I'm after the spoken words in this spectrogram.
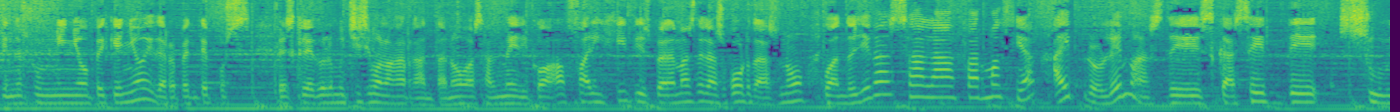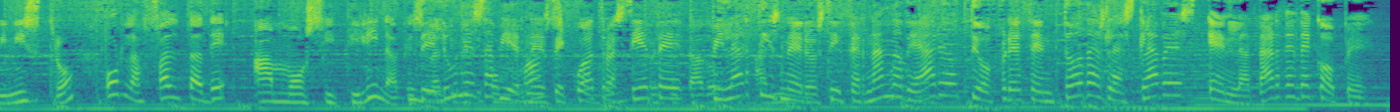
Tienes un niño pequeño y de repente pues ves que le duele muchísimo la garganta, ¿no? Vas al médico, a faringitis, pero además de las gordas, ¿no? Cuando llegas a la farmacia hay problemas de escasez de suministro por la falta de amoxicilina amoxicilina. Que De lunes a viernes de 4 a 7, recetado Pilar Cisneros y Fernando de Aro te ofrecen todas las claves en la tarde de Cope.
